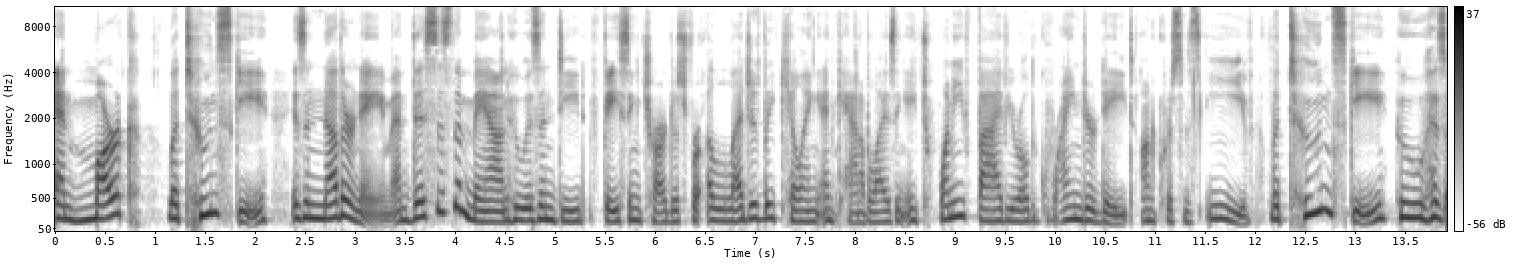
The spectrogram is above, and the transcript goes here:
and Mark Latunski is another name, and this is the man who is indeed facing charges for allegedly killing and cannibalizing a 25 year old Grindr date on Christmas Eve. Latunski, who has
